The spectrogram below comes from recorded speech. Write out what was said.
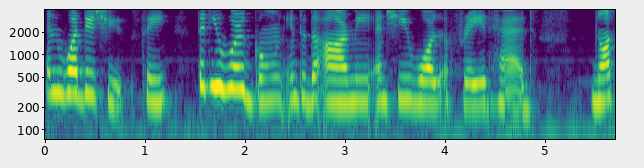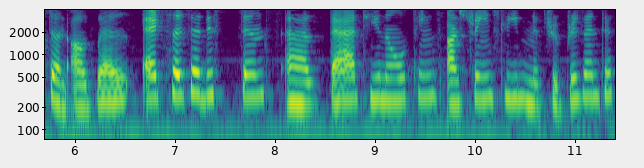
And what did she say? That you were gone into the army, and she was afraid had not turned out well at such a distance as that you know things are strangely misrepresented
